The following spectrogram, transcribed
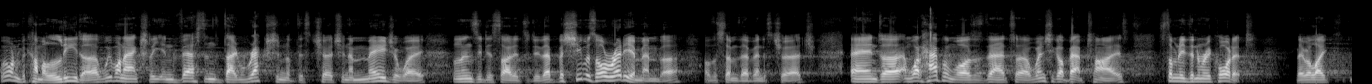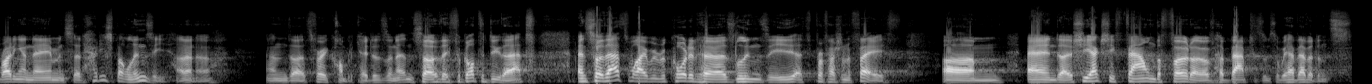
We want to become a leader. We want to actually invest in the direction of this church in a major way. And Lindsay decided to do that. But she was already a member of the Seventh day Adventist Church. And, uh, and what happened was that uh, when she got baptized, somebody didn't record it. They were like writing her name and said, How do you spell Lindsay? I don't know. And uh, it's very complicated, isn't it? And so they forgot to do that. And so that's why we recorded her as Lindsay, as profession of faith. Um, and uh, she actually found the photo of her baptism, so we have evidence.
